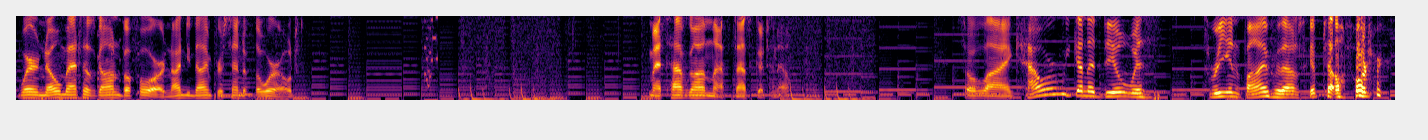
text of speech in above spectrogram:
Where no Met has gone before, 99% of the world. Mets have gone left, that's good to know. So like, how are we gonna deal with 3 and 5 without a skip teleporter?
